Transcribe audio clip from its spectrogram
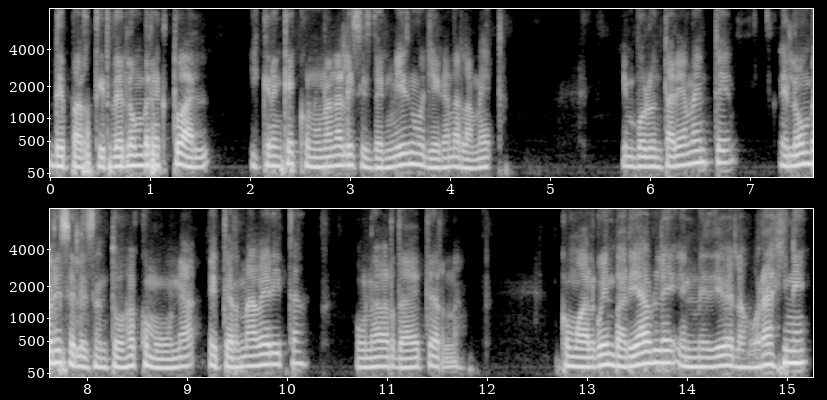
de partir del hombre actual y creen que con un análisis del mismo llegan a la meta. Involuntariamente, el hombre se les antoja como una eterna verita o una verdad eterna, como algo invariable en medio de la vorágine,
